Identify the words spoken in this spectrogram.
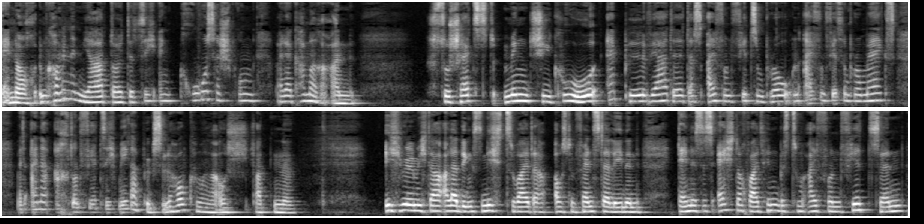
Dennoch, im kommenden Jahr deutet sich ein großer Sprung bei der Kamera an. So schätzt Ming Chi Kuo, Apple werde das iPhone 14 Pro und iPhone 14 Pro Max mit einer 48 Megapixel Hauptkamera ausstatten. Ich will mich da allerdings nicht zu weit aus dem Fenster lehnen, denn es ist echt noch weit hin bis zum iPhone 14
